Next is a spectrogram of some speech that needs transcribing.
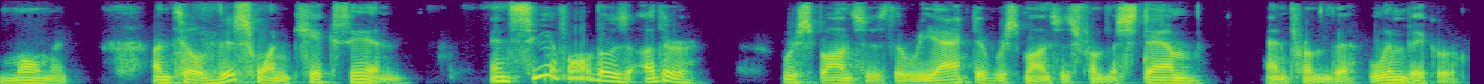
moment until this one kicks in and see if all those other responses, the reactive responses from the stem and from the limbic, or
